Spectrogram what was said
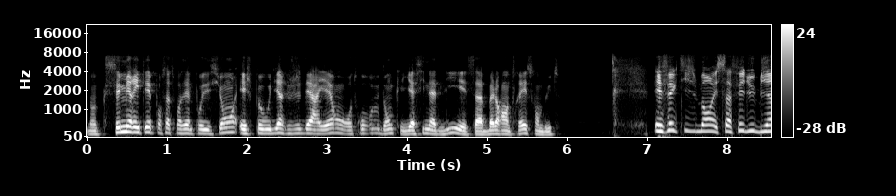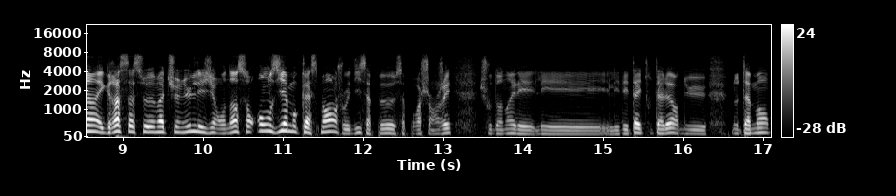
Donc, c'est mérité pour sa troisième position. Et je peux vous dire que juste derrière, on retrouve donc Yacine Adli et sa belle rentrée et son but. Effectivement, et ça fait du bien. Et grâce à ce match nul, les Girondins sont 11e au classement. Je vous l'ai dit, ça, peut, ça pourra changer. Je vous donnerai les, détails tout à l'heure, notamment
